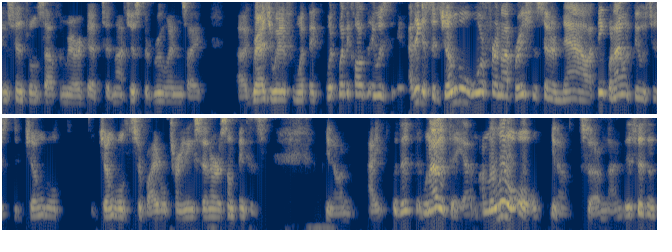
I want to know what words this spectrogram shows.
in Central and South America to not just the ruins. I uh, graduated from what they what, what they called it was I think it's the Jungle Warfare and Operations Center now. I think when I went through it was just the Jungle Jungle Survival Training Center or something because you know I when I was I'm a little old you know so I'm not, this isn't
